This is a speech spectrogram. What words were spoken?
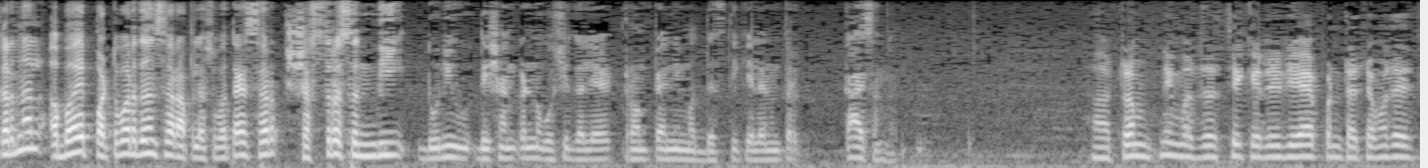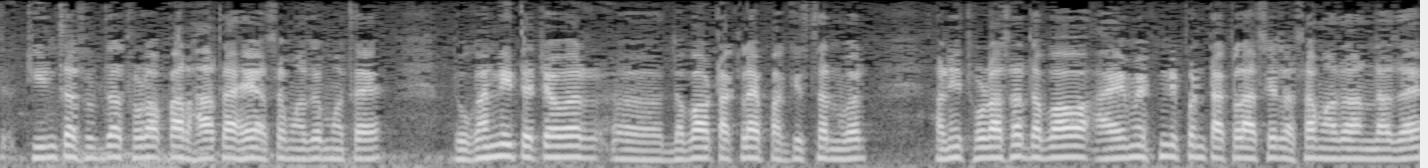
कर्नल अभय पटवर्धन सर आपल्यासोबत आहे सर शस्त्रसंधी दोन्ही देशांकडनं घोषित झाली आहे. ट्रम्प यांनी मध्यस्थी केल्यानंतर काय सांगा हा, ट्रम्पनी मध्यस्थी केलेली आहे पण त्याच्यामध्ये चीनचा सुद्धा थोडाफार हात आहे असं माझं मत आहे. दोघांनी त्याच्यावर दबाव टाकलाय पाकिस्तानवर आणि थोडासा दबाव आयएमएफनी पण टाकला असेल असा माझा अंदाज आहे.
